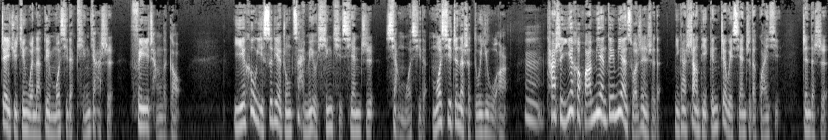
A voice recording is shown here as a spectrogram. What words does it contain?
这句经文呢，对摩西的评价是非常的高。以后以色列中再没有兴起先知像摩西的，摩西真的是独一无二。嗯他是耶和华面对面所认识的。你看，上帝跟这位先知的关系真的是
